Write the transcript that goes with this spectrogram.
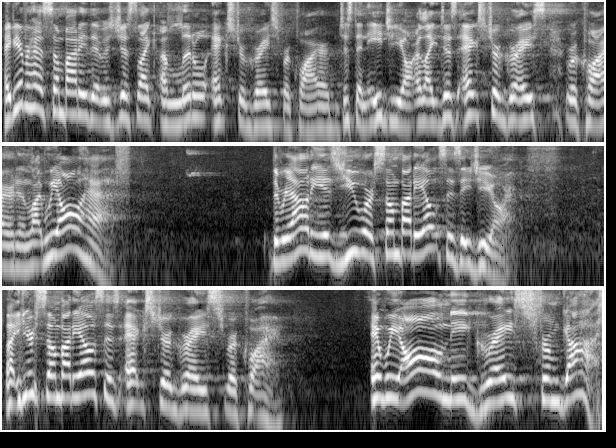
Have you ever had somebody that was just like a little extra grace required? Just an EGR, like just extra grace required? in life? we all have. The reality is, you are somebody else's EGR. Like you're somebody else's extra grace required. And we all need grace from God.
